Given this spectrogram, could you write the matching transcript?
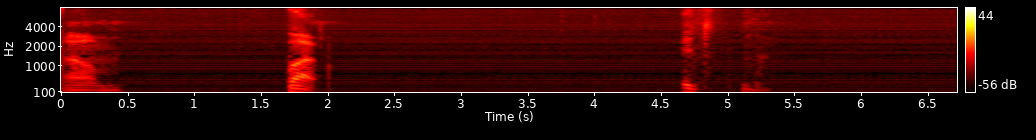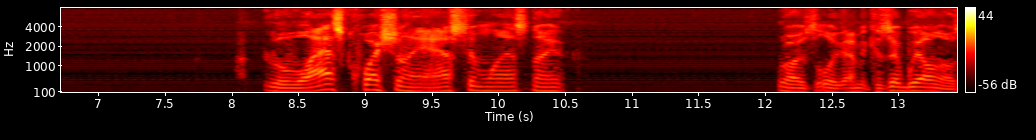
Um, but it. The last question I asked him last night Well, I was, look, I mean, because we all know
